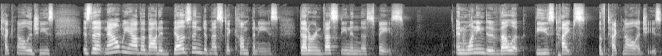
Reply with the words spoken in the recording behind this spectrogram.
technologies, is that now we have about a dozen domestic companies that are investing in this space and wanting to develop these types of technologies.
